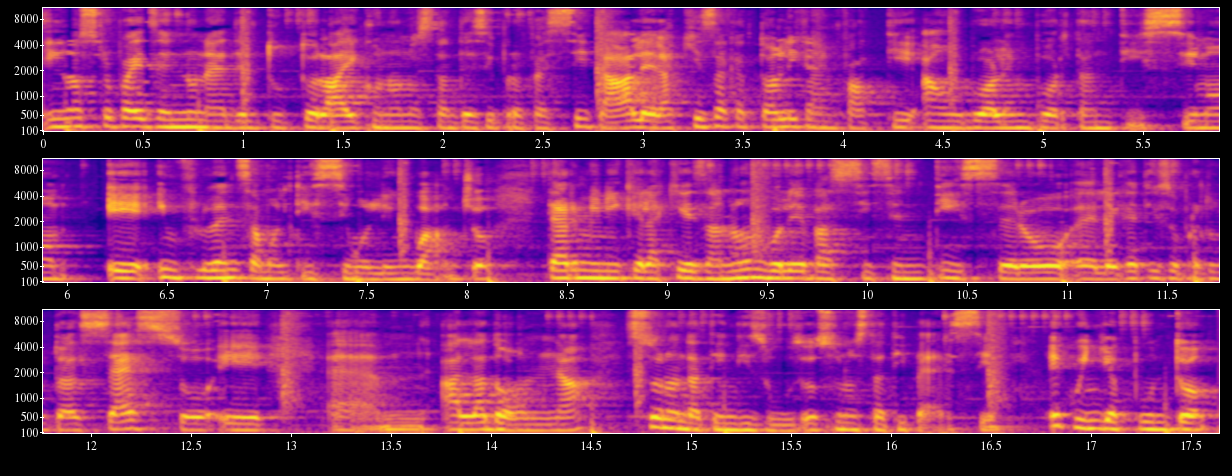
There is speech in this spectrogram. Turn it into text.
Il nostro paese non è del tutto laico nonostante si professi tale, la Chiesa cattolica infatti ha un ruolo importantissimo e influenza moltissimo il linguaggio. Termini che la Chiesa non voleva si sentissero eh, legati soprattutto al sesso e ehm, alla donna sono andati in disuso, sono stati persi e quindi appunto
